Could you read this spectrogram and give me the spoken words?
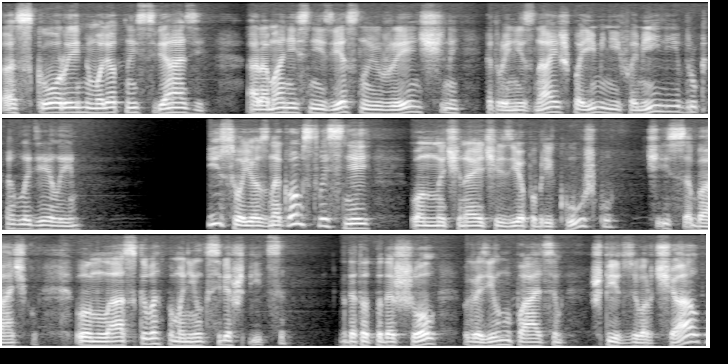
о скорой мимолетной связи, о романе с неизвестной женщиной, которой не знаешь по имени и фамилии, вдруг овладела им. И свое знакомство с ней он начинает через ее побрякушку, через собачку. Он ласково поманил к себе шпица. Когда тот подошел, погрозил ему пальцем. Шпиц заворчал,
